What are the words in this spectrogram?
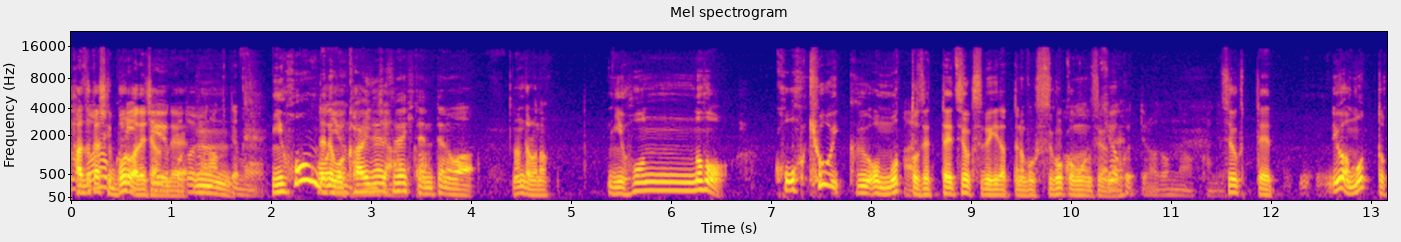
恥ずかしくボロが出ちゃうんで。うことじゃなくても、日本ででも改善すべき点ってのはなんだろうな。日本の公教育をもっと絶対強くすべきだってのは僕すごく思うんですよね。強くっていうのはどんな強くって要はもっと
